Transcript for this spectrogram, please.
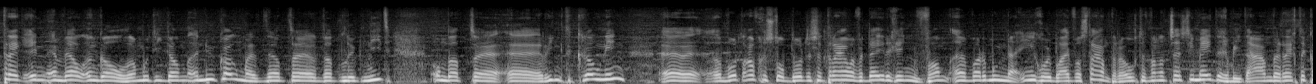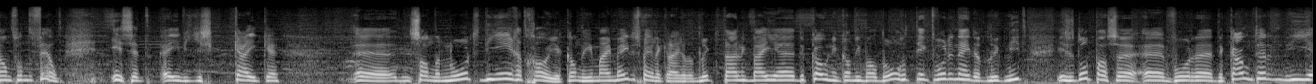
trek in en wel een goal. Dan moet hij dan eh, nu komen. Dat, dat lukt niet. Omdat Rink de Kroning wordt afgestopt door de centrale verdediging van Warmoenda. Ingooi blijft wel staan ter hoogte van het 16 meter gebied aan de rechterkant van het veld. Is het eventjes kijken. Eh, Sander Noord die in gaat gooien. Kan hij mij medespeler krijgen? Dat lukt uiteindelijk bij eh, de koning. Kan die bal doorgetikt worden? Nee, dat lukt niet. Is het oppassen eh, voor de counter. Die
